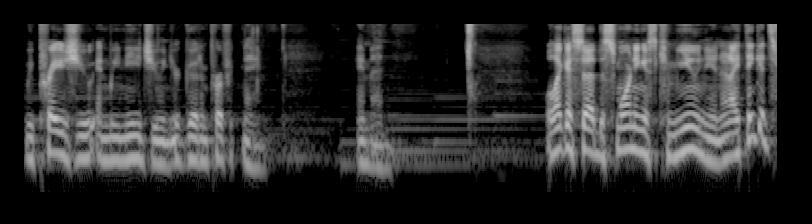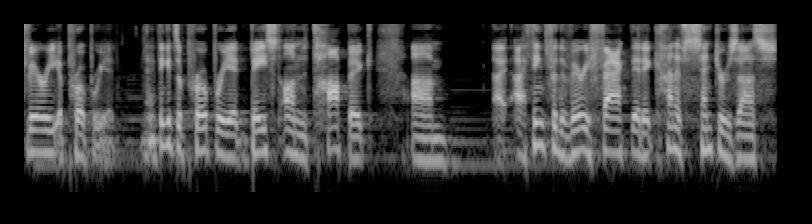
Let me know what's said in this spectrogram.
we praise you, and we need you in your good and perfect name. Amen. Well, like I said, this morning is communion, and I think it's very appropriate. I think it's appropriate based on the topic. Um, I, I think for the very fact that it kind of centers us,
